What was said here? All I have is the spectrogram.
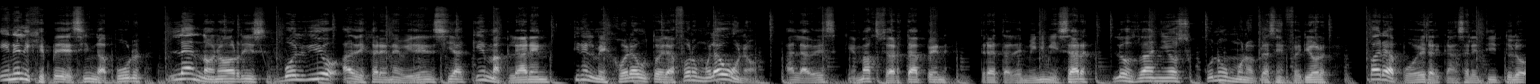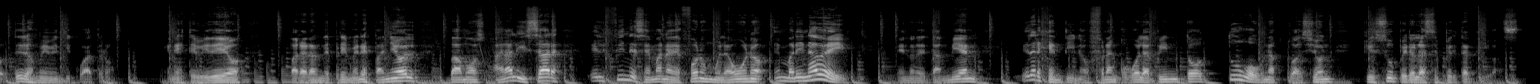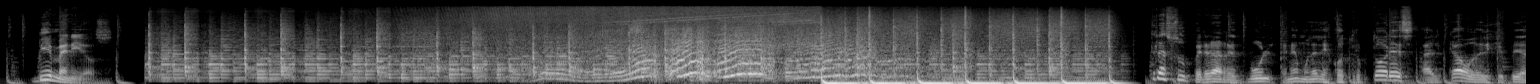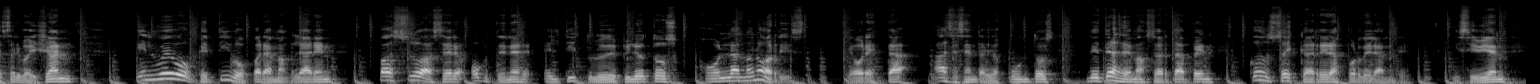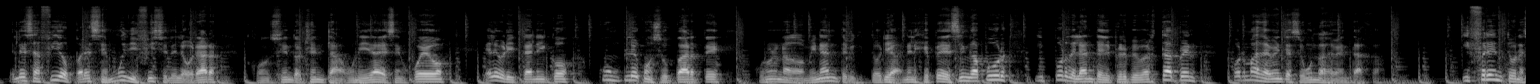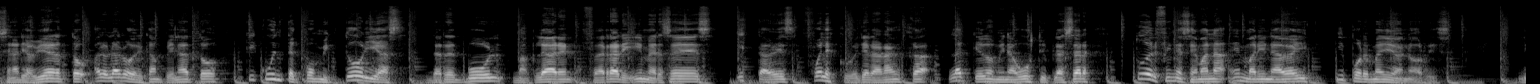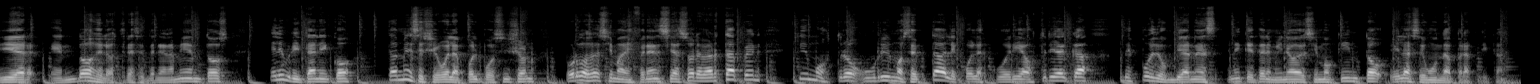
En el GP de Singapur, Lando Norris volvió a dejar en evidencia que McLaren tiene el mejor auto de la Fórmula 1, a la vez que Max Verstappen trata de minimizar los daños con un monoplaza inferior para poder alcanzar el título de 2024. En este video, para Grande en Español, vamos a analizar el fin de semana de Fórmula 1 en Marina Bay, en donde también el argentino Franco Golapinto tuvo una actuación que superó las expectativas. Bienvenidos. Tras superar a Red Bull en el Mundial de Constructores al cabo del GP de Azerbaiyán, el nuevo objetivo para McLaren pasó a ser obtener el título de pilotos con Lando Norris, ahora está a 62 puntos detrás de Max Verstappen con 6 carreras por delante. Y si bien el desafío parece muy difícil de lograr con 180 unidades en juego, el británico cumplió con su parte con una dominante victoria en el GP de Singapur y por delante del propio Verstappen por más de 20 segundos de ventaja. Y frente a un escenario abierto a lo largo del campeonato que cuenta con victorias de Red Bull, McLaren, Ferrari y Mercedes, esta vez fue la escudería naranja la que domina gusto y placer todo el fin de semana en Marina Bay y por medio de Norris. Líder en dos de los tres entrenamientos, el británico también se llevó la pole position por dos décimas diferencias sobre Verstappen, que mostró un ritmo aceptable con la escudería austríaca después de un viernes en el que terminó decimoquinto en la segunda práctica.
